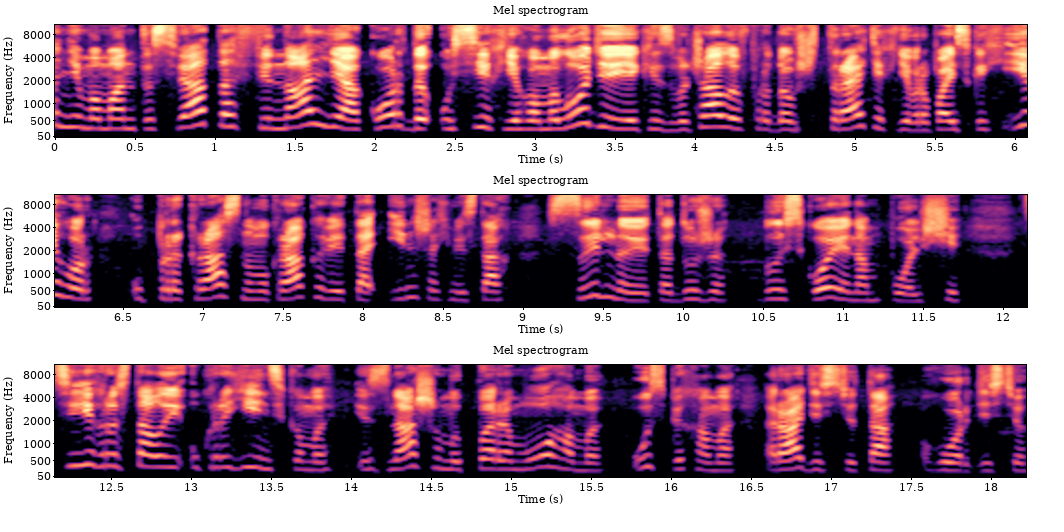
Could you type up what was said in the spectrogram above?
Останні моменти свята фінальні акорди усіх його мелодій, які звучали впродовж третіх європейських ігор у прекрасному Кракові та інших містах сильної та дуже близької нам Польщі. Ці ігри стали й українськими із нашими перемогами, успіхами, радістю та гордістю.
